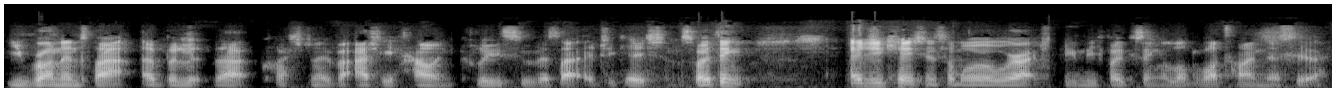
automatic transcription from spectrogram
you run into that ability, that question over actually how inclusive is that education. So I think education is somewhere where we're actually going to be focusing a lot of our time this year.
